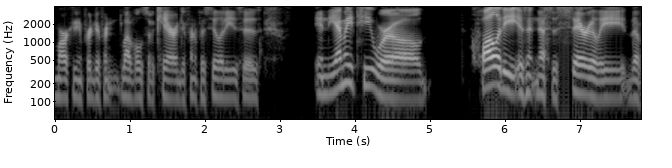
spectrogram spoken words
marketing for different levels of care and different facilities, is in the MAT world, quality isn't necessarily the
